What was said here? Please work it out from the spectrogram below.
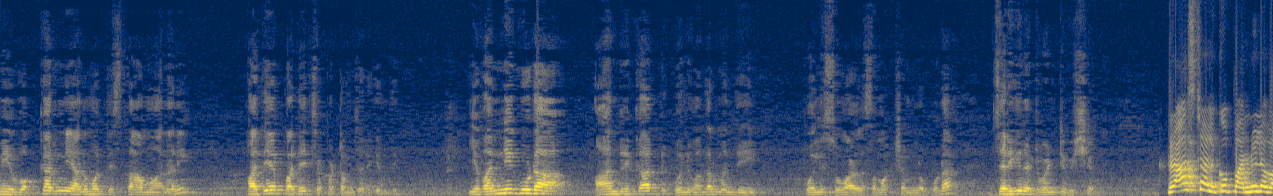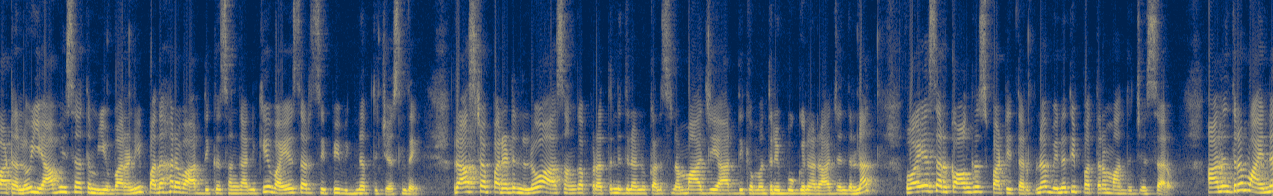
మీ ఒక్కరిని అనుమతిస్తాము అనని పదే పదే చెప్పటం జరిగింది. ఇవన్నీ కూడా ఆన్ రికార్డ్ కొన్ని వందల మంది పోలీసు వాళ్ళ సమక్షంలో కూడా జరిగినటువంటి విషయం. రాష్ట్రాలకు పన్నుల వాటాలో యాభై శాతం ఇవ్వాలని పదహారవ ఆర్థిక సంఘానికి వైఎస్ఆర్సీపీ విజ్ఞప్తి చేసింది. రాష్ట్ర పర్యటనలో ఆ సంఘ ప్రతినిధులను కలిసిన మాజీ ఆర్థిక మంత్రి Buggana Rajendranath YSR Congress party తరపున వినతి పత్రం అందజేశారు. అనంతరం ఆయన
